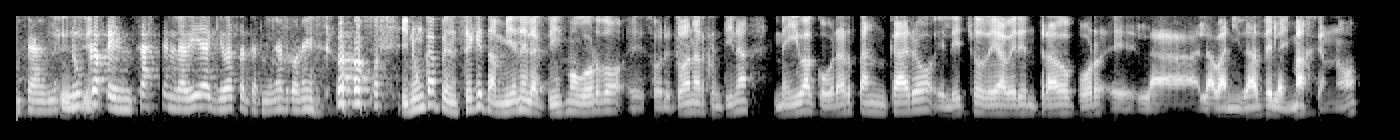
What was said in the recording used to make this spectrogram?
o sea, nunca pensaste en la vida que ibas a terminar con eso. y nunca pensé que también el activismo gordo, eh, sobre todo en Argentina, me iba a cobrar tan caro el hecho de haber entrado por eh, la, la, vanidad de la imagen, ¿no?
